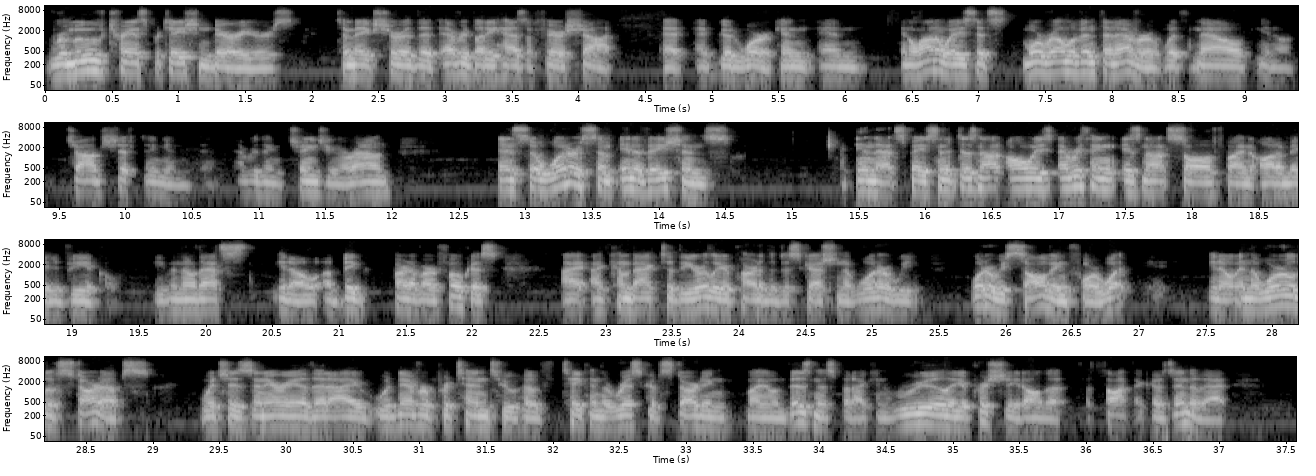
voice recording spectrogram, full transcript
remove transportation barriers to make sure that everybody has a fair shot at, at good work? And, and in a lot of ways, it's more relevant than ever with now, you know, job shifting and, everything changing around. And so, what are some innovations in that space? And it does not always, everything is not solved by an automated vehicle, even though that's, you know, a big part of our focus. I, I come back to the earlier part of the discussion of what are we, what are we solving for? What, you know, in the world of startups, which is an area that I would never pretend to have taken the risk of starting my own business, but I can really appreciate all the, the thought that goes into that.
